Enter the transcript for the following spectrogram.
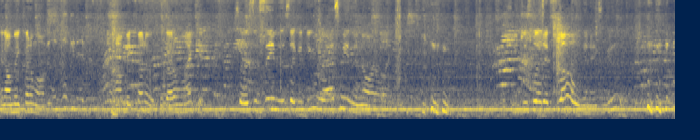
And I'll make fun of them. And I'll make fun of it because I don't like it. So it's the same. It's like if you harass me, then no, I don't like it. if you just let it flow, then it's good.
